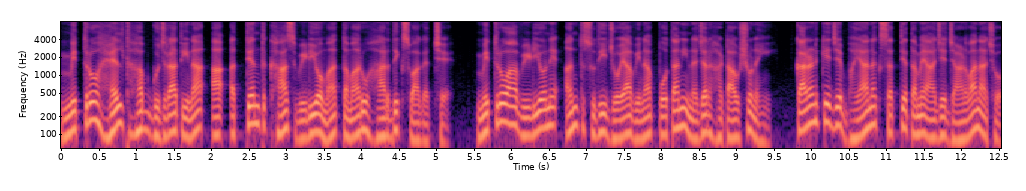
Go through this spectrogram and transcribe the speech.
મિત્રો હેલ્થ હબ ગુજરાતીના આ અત્યંત ખાસ વિડીયોમાં તમારું હાર્દિક સ્વાગત છે. મિત્રો આ વિડીયોને અંત સુધી જોયા વિના પોતાની નજર હટાવશો નહીં, કારણ કે જે ભયાનક સત્ય તમે આજે જાણવાના છો,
